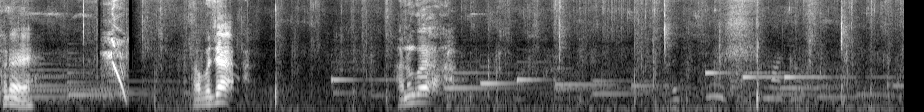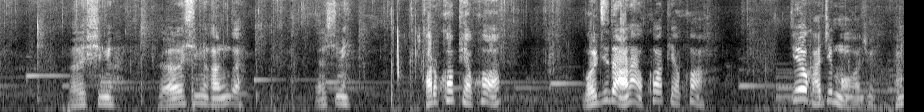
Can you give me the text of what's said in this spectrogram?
그래. 가보자. 가는 거야. 열심히, 열심히 가는 거야. 열심히. 바로 코앞이야, 코앞. 멀지도 않아. 코앞이야, 코앞. 뛰어가지 뭐 아주. 어?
